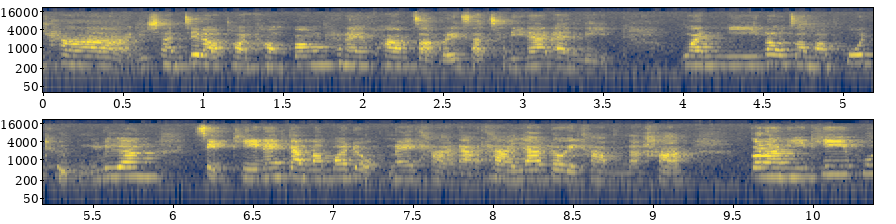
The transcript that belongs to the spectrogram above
ีค่ะ ดิฉันจิราพรทองป้อง ทนายความจากบริษัทชนินาแอนลีดวันนี้เราจะมาพูดถึงเรื่องสิทธิในการรับมรดกในฐานะทายาทโดยธรรมนะคะ กรณีที่ผู้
